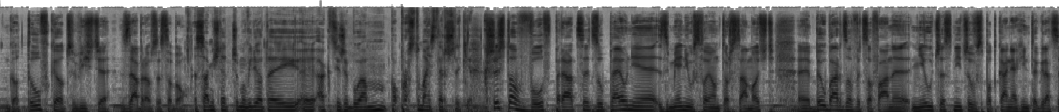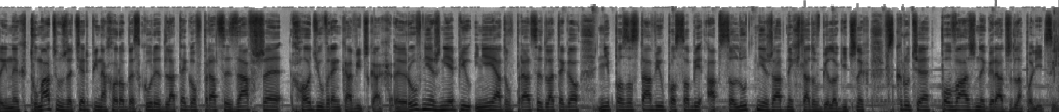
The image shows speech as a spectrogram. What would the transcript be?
gotówkę oczywiście zabrał ze sobą. Sami śledczy mówili o tej y, akcji, że była po prostu majstersztykiem. Krzysztof W. w pracy zupełnie zmienił swoją tożsamość. E, Był bardzo wycofany, nie uczestniczył w spotkaniach integracyjnych, tłumaczył, że cierpi na chorobę skóry, dlatego w pracy zawsze chodził w rękawiczkach. E, Również nie pił i nie jadł w pracy, dlatego tego nie pozostawił po sobie absolutnie żadnych śladów biologicznych. W skrócie, poważny gracz dla policji.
